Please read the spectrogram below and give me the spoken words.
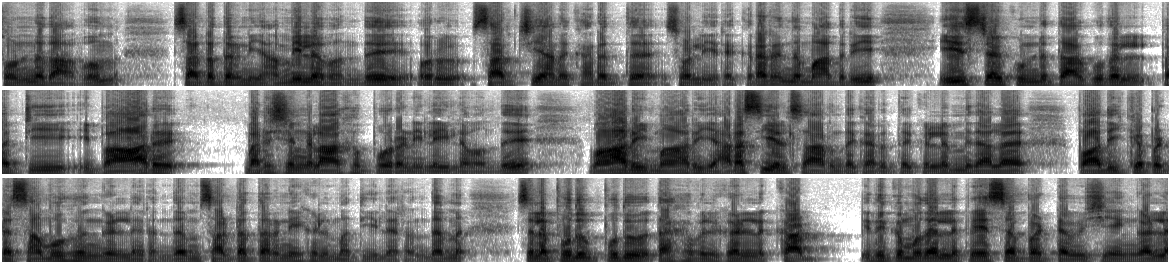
சொன்னதாகவும் சட்டத்தரணி அமில வந்து ஒரு சர்ச்சையான கருத்தை சொல்லியிருக்கிறார். இந்த மாதிரி ஈஸ்டர் குண்டு தாக்குதல் பற்றி இப்போ ஆறு வருஷங்களாக போகிற நிலையில் வந்து மாறி மாறி அரசியல் சார்ந்த கருத்துக்களும் இதால் பாதிக்கப்பட்ட சமூகங்களிலிருந்தும் சட்டத்தரணிகள் மத்தியிலிருந்தும் சில புது புது தகவல்கள் க- இதுக்கு முதல்ல பேசப்பட்ட விஷயங்கள்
